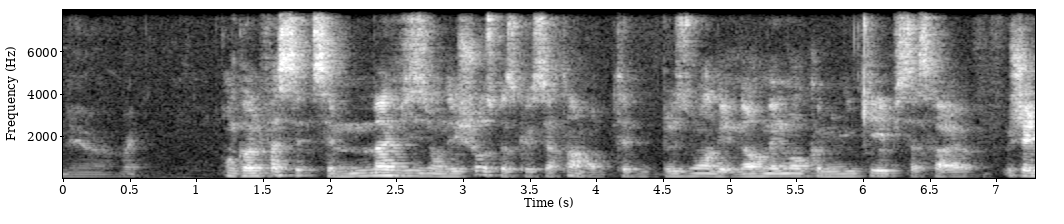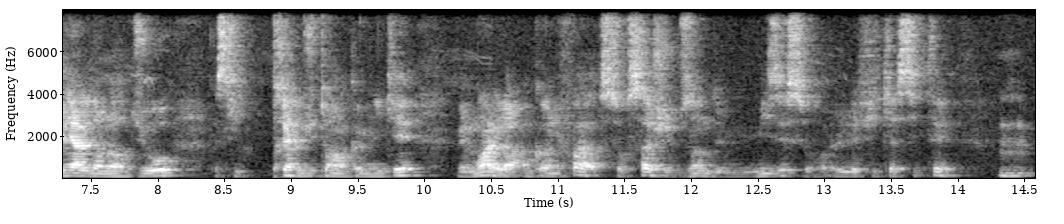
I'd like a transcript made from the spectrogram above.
Mais euh, ouais encore une fois, c'est ma vision des choses parce que certains ont peut-être besoin d'énormément communiquer, puis ça sera génial dans leur duo parce qu'ils prennent du temps à communiquer. Mais moi, là, encore une fois, sur ça, j'ai besoin de miser sur l'efficacité. Mhm.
